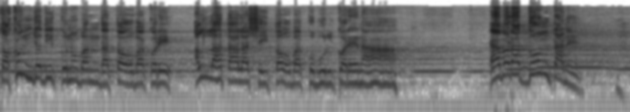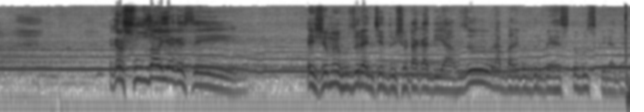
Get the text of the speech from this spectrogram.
তখন যদি কোনো বান্দা তওবা করে, আল্লাহ তাআলা সেই তওবা কবুল করে না। এবারে দম টানে। এখানে সোজা হইয়া গেছে। এই সময় হুজুর আনছে দুইশো টাকা দিয়া। হুজুর, আব্বারে গুদুর বেহেস্ত বুঝ করে দেন।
